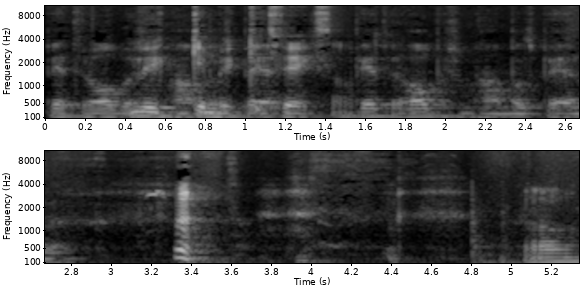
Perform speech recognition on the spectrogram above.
Peter Haber Mycket, som mycket tveksam. Peter Haber som handbollsspelare. Ja,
